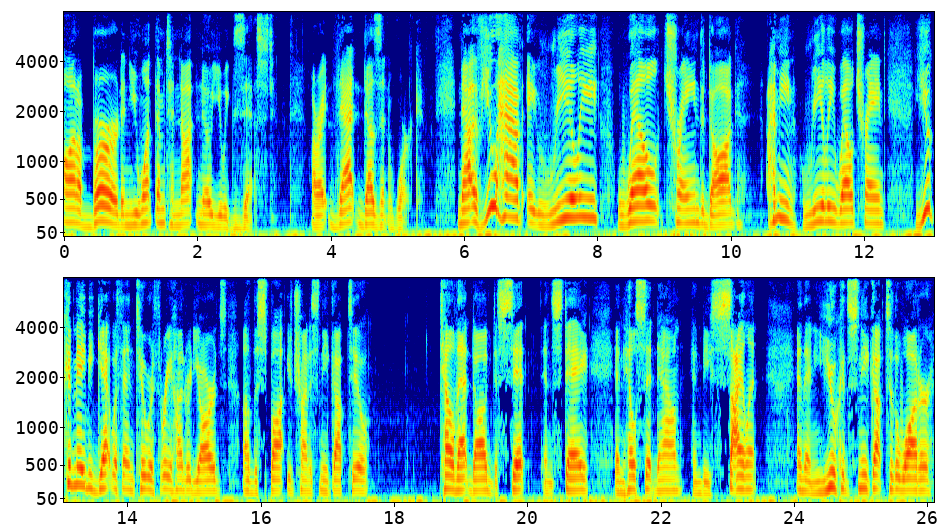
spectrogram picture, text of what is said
on a bird and you want them to not know you exist. All right, that doesn't work. Now, if you have a really well trained dog, I mean, really well trained, you could maybe get within two or three hundred yards of the spot you're trying to sneak up to. Tell that dog to sit and stay, and he'll sit down and be silent. And then you could sneak up to the water,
